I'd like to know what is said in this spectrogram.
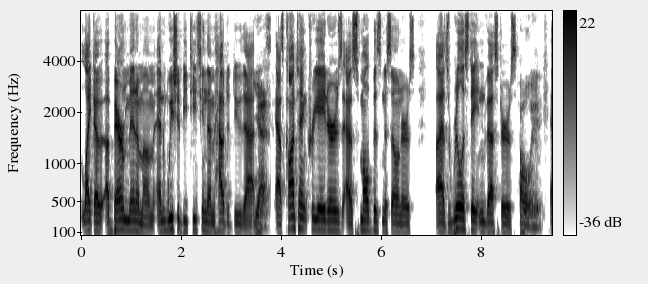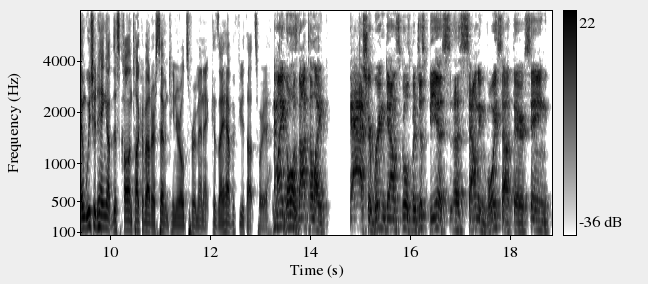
like a, a, bare minimum, and we should be teaching them how to do that. Yes. As content creators, as small business owners, as real estate investors. Totally. And we should hang up this call and talk about our 17 year olds for a minute because I have a few thoughts for you. My goal is not to like bash or bring down schools, but just be a, a sounding voice out there saying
